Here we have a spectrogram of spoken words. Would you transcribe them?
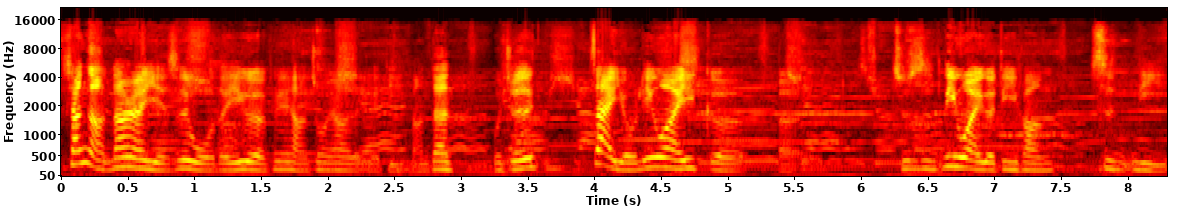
香港当然也是我的一个非常重要的一个地方，但我觉得再有另外一个呃，就是另外一个地方是你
